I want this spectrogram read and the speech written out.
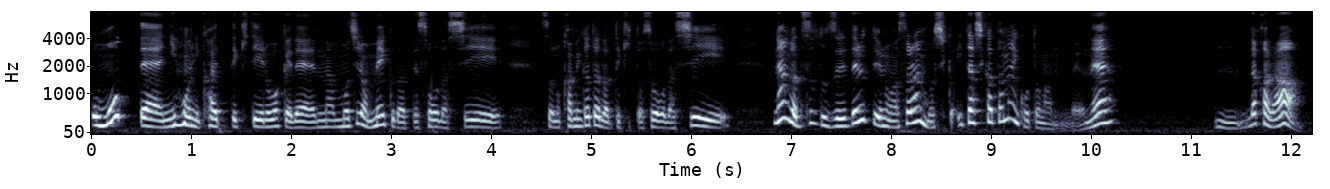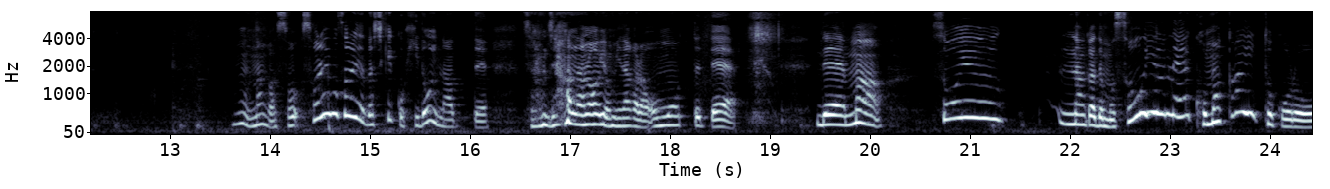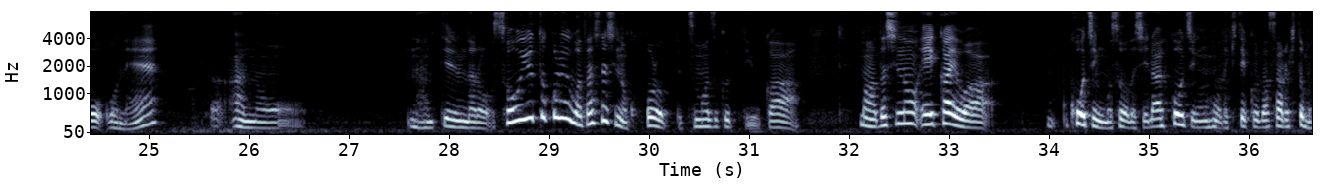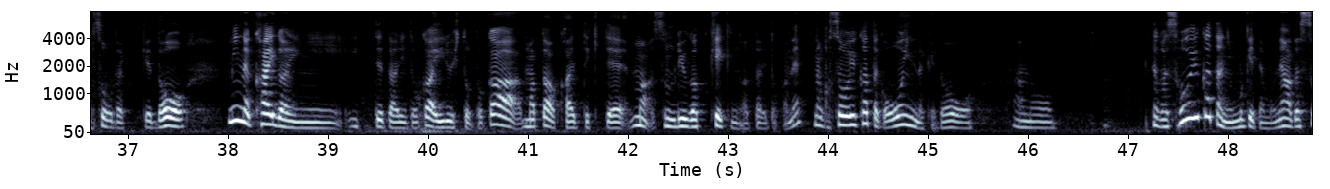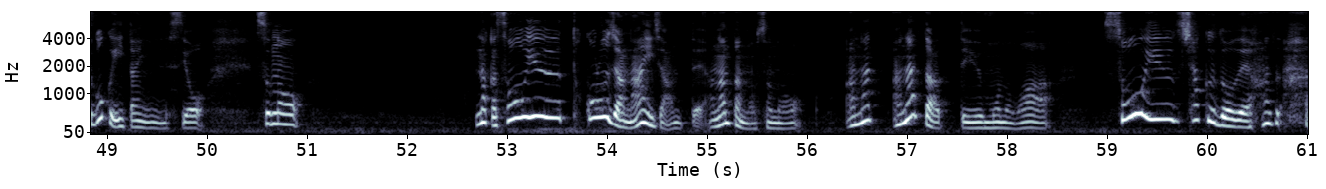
を持って日本に帰ってきているわけでもちろんメイクだってそうだしその髪型だってきっとそうだしなんかずっとずれてるっていうのはそれはもうしか致し方ないことなんだよね。うん、だから、う、なんかそそれはそれで私結構ひどいなって そのジャーナルを読みながら思ってて。でまあそういうなんかでもそういうね細かいところをねあの何て言うんだろう。そういうところで私たちの心ってつまずくっていうかまあ私の英会話コーチングもそうだしライフコーチングの方で来てくださる人もそうだけどみんな海外に行ってたりとかいる人とかまたは帰ってきて、まあ、その留学経験があったりとかねなんかそういう方が多いんだけどあのだからそういう方に向けてもね私すごく言いたいんですよ。そのなんかそういうところじゃないじゃんってあなたのそのあなあなたっていうものはそういう尺度で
